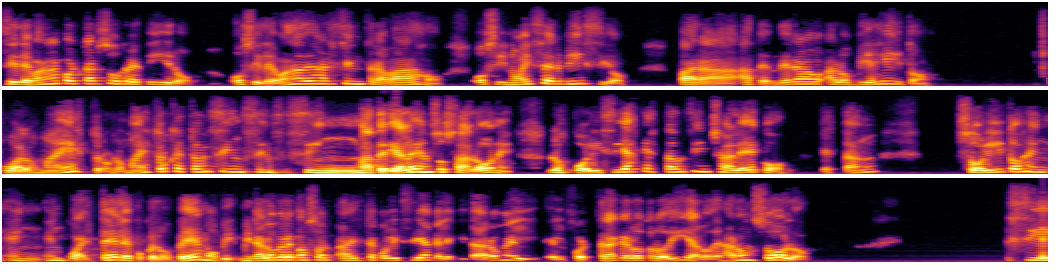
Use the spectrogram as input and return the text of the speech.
si le van a cortar su retiro, o si le van a dejar sin trabajo, o si no hay servicio para atender a, los viejitos o a los maestros, los maestros que están sin, sin, sin materiales en sus salones, los policías que están sin chalecos, que están solitos en, en, cuarteles, porque los vemos. Mira lo que le pasó a este policía que le quitaron el, el Ford Track el otro día, lo dejaron solo. Si,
